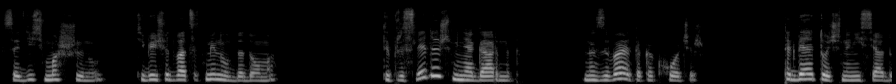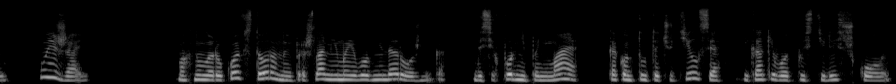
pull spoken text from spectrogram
Садись в машину. Тебе еще двадцать минут до дома. Ты преследуешь меня, Гарнет? Называй это как хочешь. Тогда я точно не сяду. Уезжай. Махнула рукой в сторону и прошла мимо его внедорожника, до сих пор не понимая, как он тут очутился и как его отпустили из школы.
